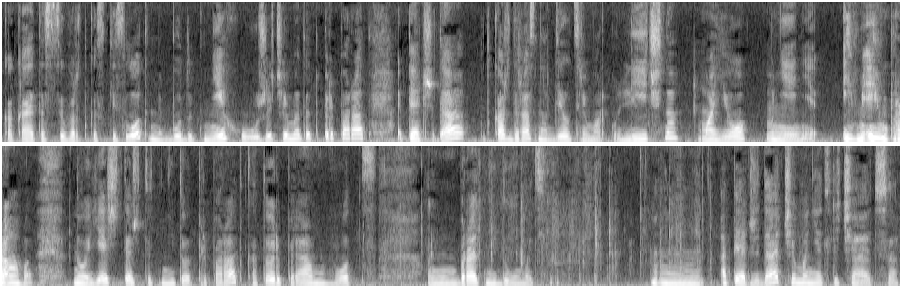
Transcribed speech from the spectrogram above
какая-то сыворотка с кислотами будут не хуже, чем этот препарат. Опять же, да, вот каждый раз надо делать ремарку. Лично мое мнение. Имеем право. Но я считаю, что это не тот препарат, который прям вот брать, не думать. Опять же, да, чем они отличаются?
